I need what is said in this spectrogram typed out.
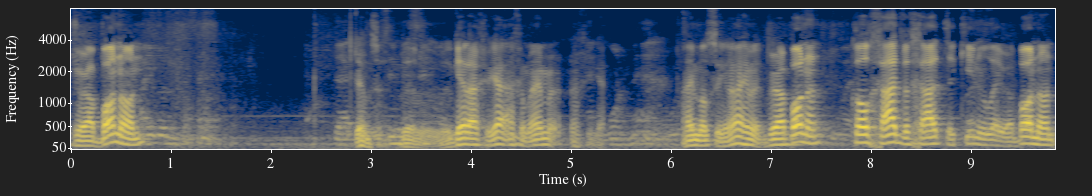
V'rabbanon get acher get acher mimer. I'm also v'rabbanon kol chad v'chad tekinu le rabbanon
